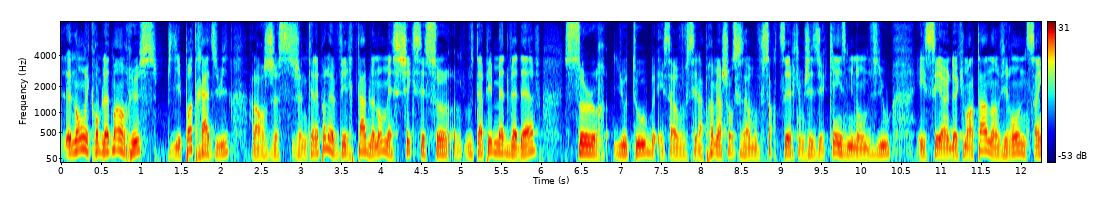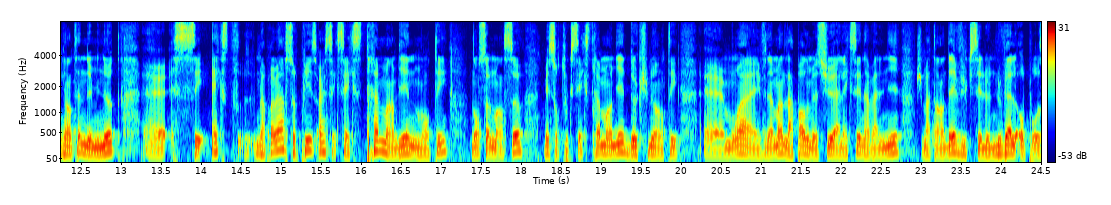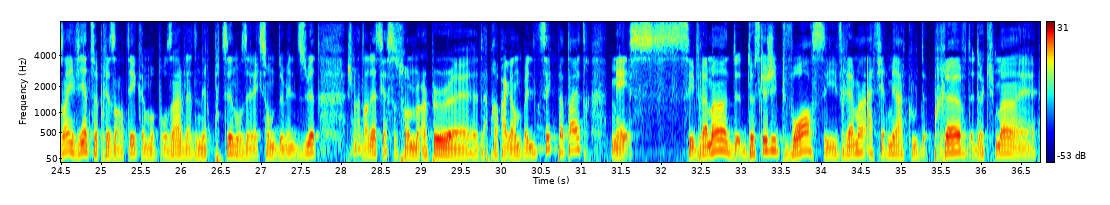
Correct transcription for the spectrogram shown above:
le nom est complètement russe, puis il est pas traduit. Alors, je, je ne connais pas le véritable nom, mais je sais que c'est sur... Vous tapez Medvedev sur YouTube, et ça vous, c'est la première chose que ça va vous sortir. Comme j'ai dit, il y a 15 millions de views, et c'est un documentaire d'environ une cinquantaine de minutes. Euh, c'est. Ma première surprise, un, c'est que c'est extrêmement bien monté, non seulement ça, mais surtout que c'est extrêmement bien documenté. Euh, moi, évidemment, de la part de monsieur Alexei Navalny, je m'attendais, vu que c'est le nouvel opposant, il vient de se présenter comme opposant à Vladimir Poutine aux élections de 2018, je m'attendais à ce que ce soit un peu euh, de la propagande politique, peut-être, mais c'est vraiment, de, ce que j'ai pu voir, c'est vraiment affirmé à coup de preuves, de documents, euh,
